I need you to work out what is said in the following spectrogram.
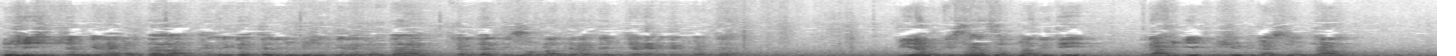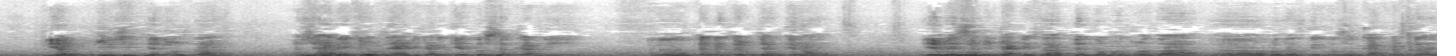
कृषी शिक्षण घेण्याकरता अॅग्रिकल्चर एज्युकेशन घेण्याकरता कर्जाची सवलत देण्याचा विचार या ठिकाणी आहे पीएम किसान सन्मान निधी राष्ट्रीय कृषी विकास योजना पीएम कृषी सिंचन योजना अशा अनेक योजना या ठिकाणी केंद्र सरकारने करण्याचा विचार केला. आहे एमएसएमई पॅकेजला अत्यंत महत्त्वाचा मदत केंद्र सरकार करत आहे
